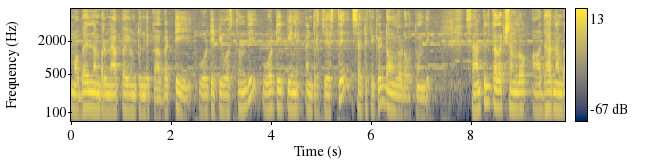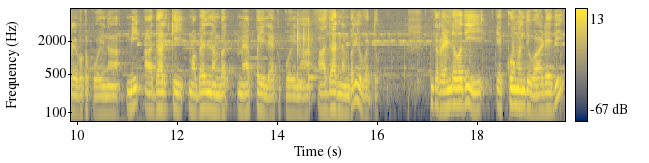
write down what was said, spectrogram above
మొబైల్ నెంబర్ మ్యాప్ అయి ఉంటుంది కాబట్టి ఓటీపీ వస్తుంది. ఓటీపీని ఎంటర్ చేస్తే సర్టిఫికేట్ డౌన్లోడ్ అవుతుంది. శాంపిల్ కలెక్షన్లో ఆధార్ నెంబర్ ఇవ్వకపోయినా మీ ఆధార్కి మొబైల్ నెంబర్ మ్యాప్పై లేకపోయినా ఆధార్ నెంబర్ ఇవ్వద్దు. ఇంకా రెండవది ఎక్కువ మంది వాడేది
